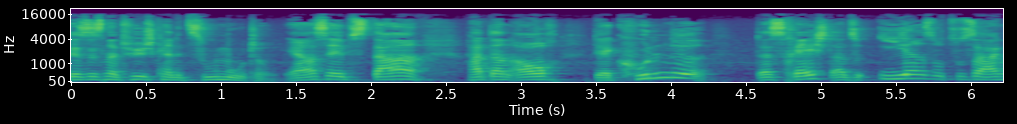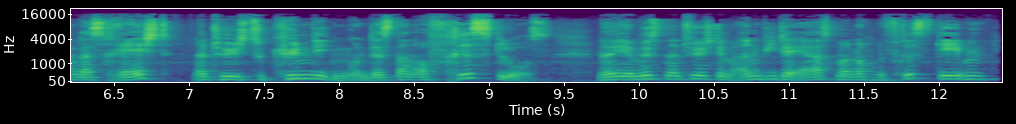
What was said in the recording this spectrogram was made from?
das ist natürlich keine Zumutung. Ja? Selbst da hat dann auch der Kunde das Recht, also ihr sozusagen das Recht natürlich zu kündigen und das dann auch fristlos. Ne, ihr müsst natürlich dem Anbieter erstmal noch eine Frist geben,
